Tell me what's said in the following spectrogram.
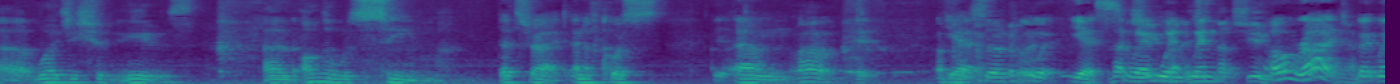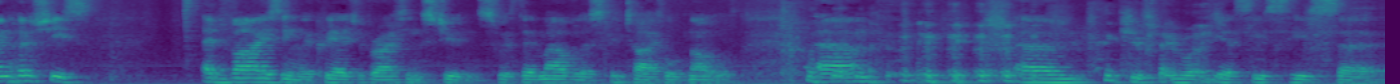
uh, words you shouldn't use, and on them was seam. that's right. And of course, um, Oh, it, yeah, circle. yes. That's when, you, when, when- that's you. oh right, Yeah. when Hershey's advising the creative writing students with their marvelously titled novel. Um, um, Thank you very much. yes, he's he's uh,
